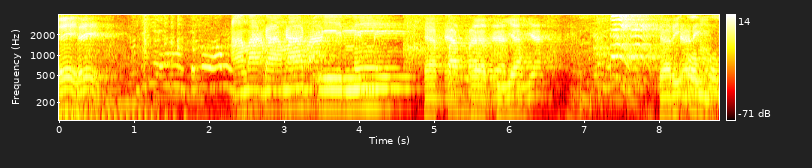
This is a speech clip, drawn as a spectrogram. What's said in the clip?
Hei, anak-anak ini dapat hadiah dari Om.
